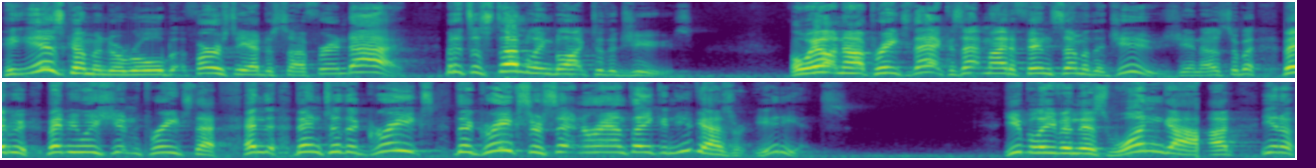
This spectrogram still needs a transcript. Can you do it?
he is coming to rule, but first he had to suffer and die. But it's a stumbling block to the Jews. Well, we ought not preach that because that might offend some of the Jews, you know. So but maybe, maybe we shouldn't preach that. And then to the Greeks, the Greeks are sitting around thinking, you guys are idiots. You believe in this one God, you know,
